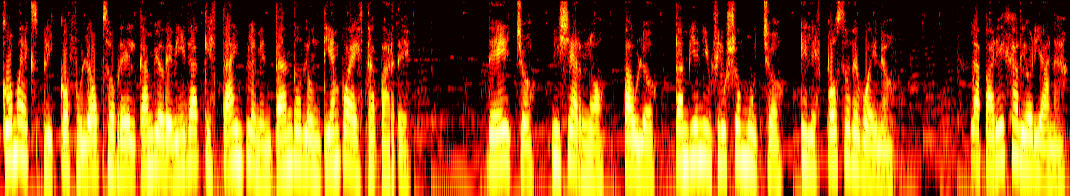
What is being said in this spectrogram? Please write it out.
Como explicó Fulop sobre el cambio de vida que está implementando de un tiempo a esta parte. De hecho, mi yerno, Paulo, también influyó mucho, el esposo de Bueno. La pareja de Oriana.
